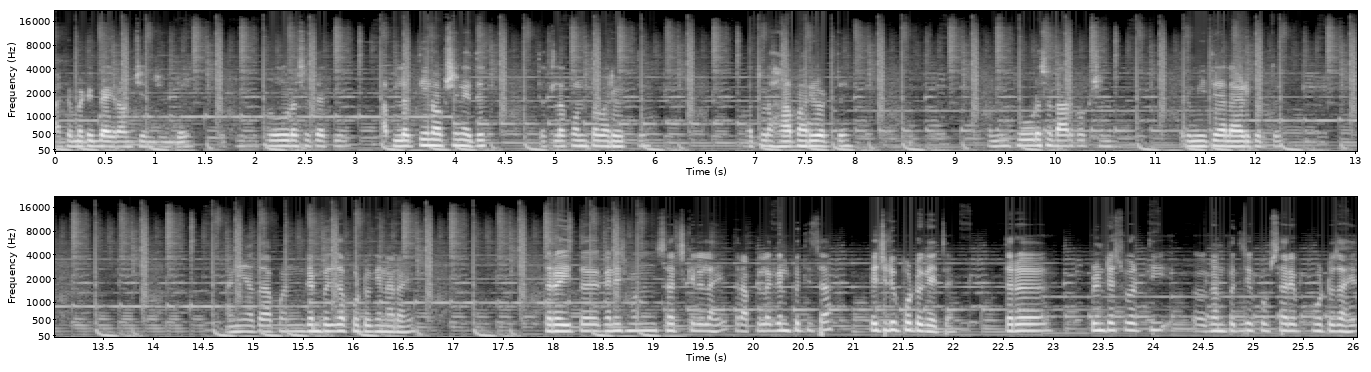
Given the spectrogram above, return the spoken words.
ऑटोमॅटिक बॅकग्राऊंड चेंज होऊन जाईल. थोडंसं त्यातून आपल्याला तीन ऑप्शन येतात. त्यातला कोणता भारी वाटतो मला थोडा हा भारी वाटतो आणि थोडंसं डार्क ऑप्शन तर मी त्याला ॲड करतोय. आणि आता आपण गणपतीचा फोटो घेणार आहे. तर इथं गणेश म्हणून सर्च केलेला आहे. तर आपल्याला गणपतीचा एच डी फोटो घ्यायचा आहे. तर प्रिंटेस्टवरती गणपतीचे खूप सारे फोटोज आहेत.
